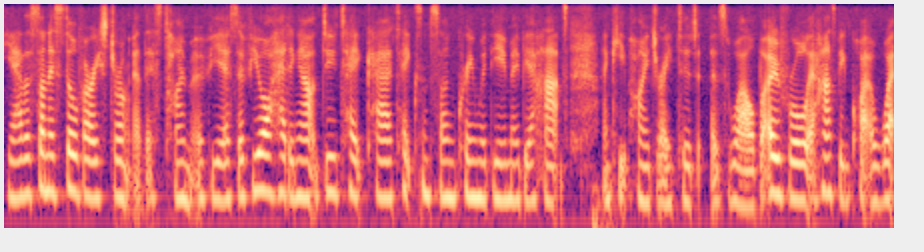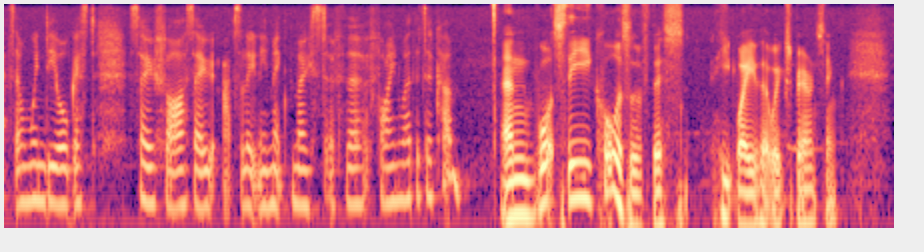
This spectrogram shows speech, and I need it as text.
Yeah, the sun is still very strong at this time of year. So if you are heading out, do take care, take some sun cream with you, maybe a hat, and keep hydrated as well. But overall, it has been quite a wet and windy August so far. So absolutely make the most of the fine weather to come. And what's the cause of this heat wave that we're experiencing?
